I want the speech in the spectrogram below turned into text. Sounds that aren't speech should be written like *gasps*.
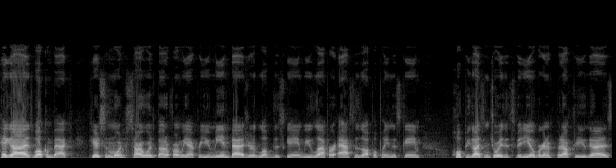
Hey guys, welcome back. Here's some more Star Wars Battlefront we have for you. Me and Badger love this game. We laugh our asses off while playing this game. Hope you guys enjoy this video we're gonna put out for you guys.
